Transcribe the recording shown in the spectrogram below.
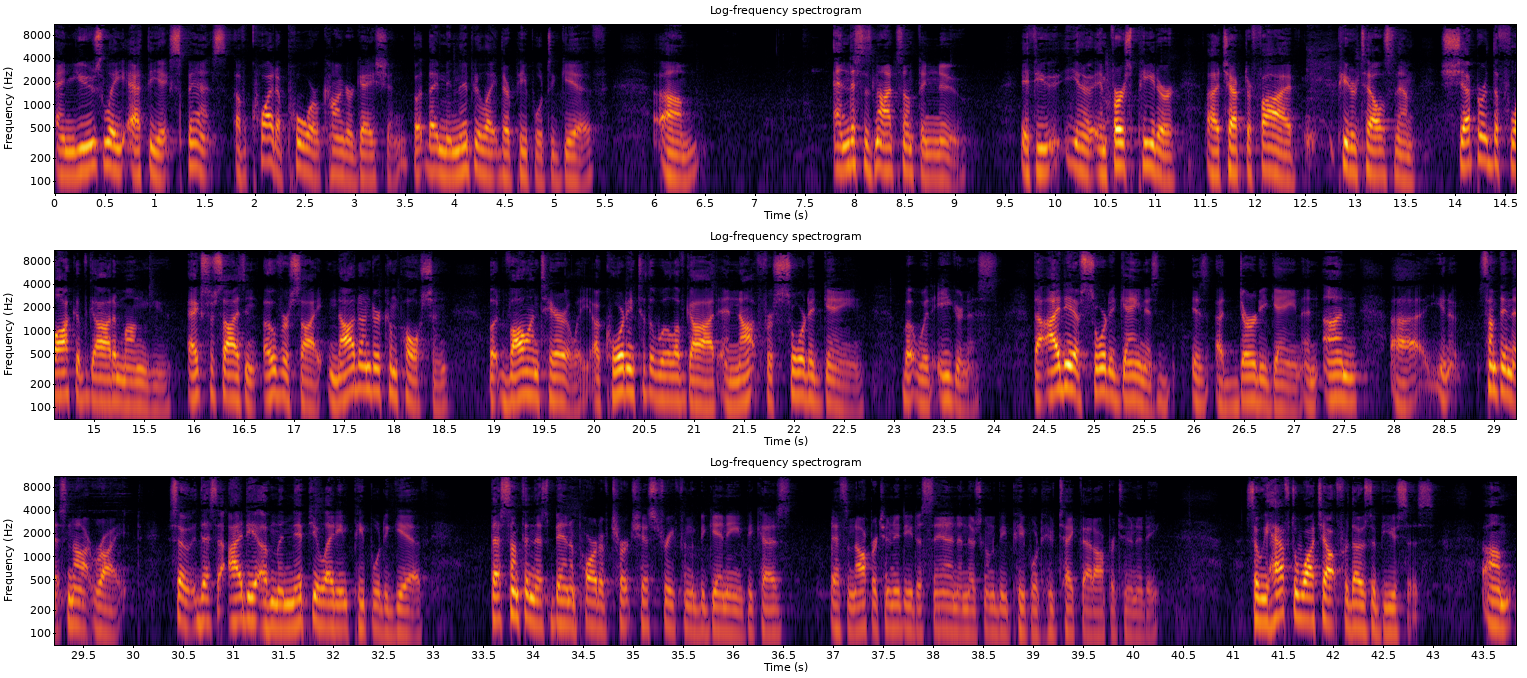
and usually at the expense of quite a poor congregation, but they manipulate their people to give. Um, and this is not something new. If you, you know, in 1 Peter uh, chapter 5, Peter tells them, Shepherd the flock of God among you, exercising oversight, not under compulsion, but voluntarily, according to the will of God, and not for sordid gain, but with eagerness. The idea of sordid gain is, is a dirty gain, an un, uh, you know, something that's not right. So this idea of manipulating people to give, that's something that's been a part of church history from the beginning because it's an opportunity to sin, and there's going to be people who take that opportunity. So we have to watch out for those abuses. Um,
